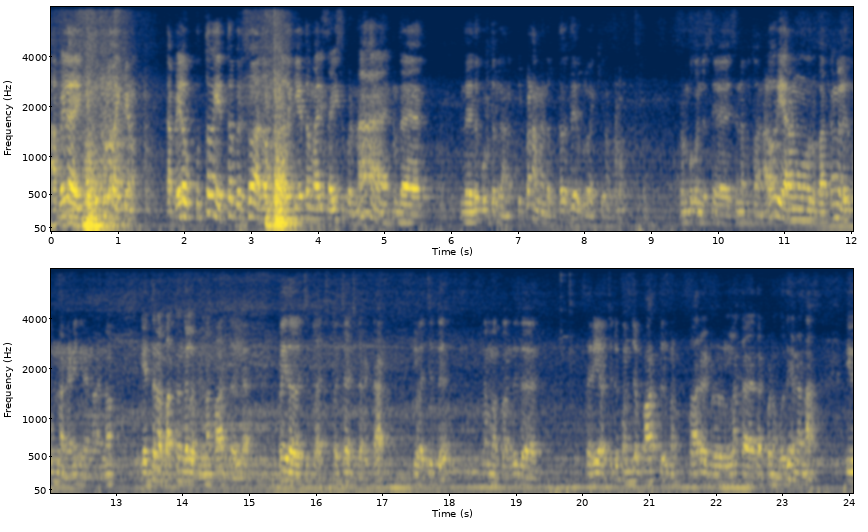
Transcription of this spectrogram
அப்பையில இதுக்குள்ளே வைக்கணும். அப்பையில புத்தகம் எத்த பெருசோ அதை வந்து அதுக்கு ஏற்ற மாதிரி சைஸ் பண்ணால் இந்த இந்த இது கொடுத்துருக்காங்க. இப்போ நம்ம இந்த புத்தகத்தை இதுக்குள்ளே வைக்கிறோம். ரொம்ப கொஞ்சம் சி- சின்ன புத்தகம்னால ஒரு இரநூறு பக்கங்கள் இருக்கும்னு நான் நினைக்கிறேன். நான் இன்னும் எத்தனை பக்கங்கள் அப்படின்லாம் பார்த்ததில்ல. இப்போ இதை வச்சுட்டாச்சு வச்சாச்சு கரெக்டாக இதில் வச்சுட்டு நம்ம இப்போ வந்து இதை சரியாக வச்சுட்டு கொஞ்சம் பார்த்துருக்கணும். பார்வையற்றவர்கள்லாம் க கட் பண்ணும்போது என்னென்னா இது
